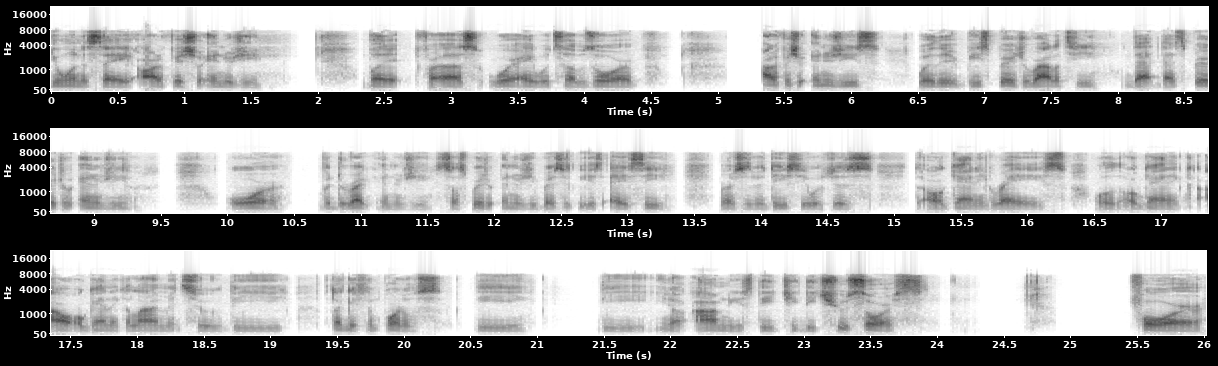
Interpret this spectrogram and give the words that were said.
you want to say artificial energy, but for us, we're able to absorb artificial energies, whether it be spirituality, that, that spiritual energy, or the direct energy. So spiritual energy basically is AC versus the DC, which is the organic rays or the organic our organic alignment to the stargates and portals, the the you know omnis, the the true source for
